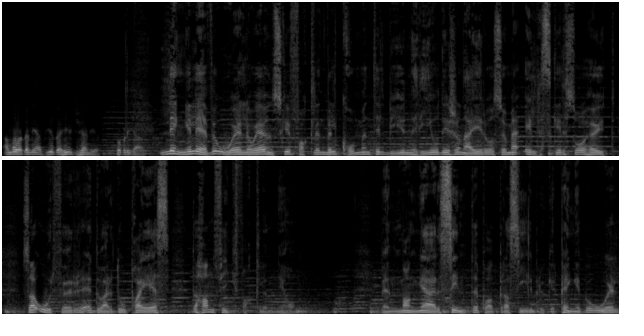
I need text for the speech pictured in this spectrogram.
Amor da minha vida, Rio de Janeiro. Muito obrigado. Lenge leve OL, og jeg ønsker fakkelen velkommen til byen Rio de Janeiro, som jeg elsker så høyt, sa ordfører Eduardo Paez da han fikk fakkelen i hånden. Men mange er sinte på at Brasil bruker penger på OL,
